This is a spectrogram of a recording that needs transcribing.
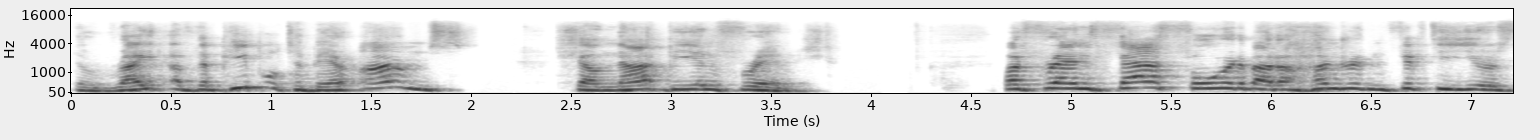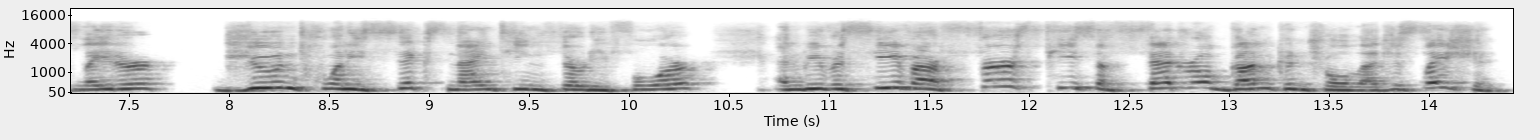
the right of the people to bear arms shall not be infringed. But friends, fast forward about 150 years later, June 26, 1934, and we receive our first piece of federal gun control legislation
